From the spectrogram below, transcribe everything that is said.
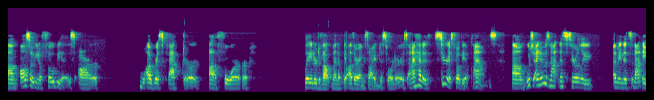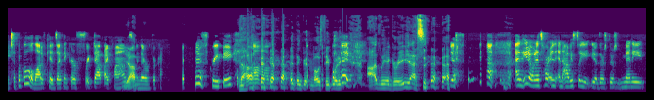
Um, also, you know, phobias are a risk factor uh, for later development of other anxiety disorders. And I had a serious phobia of clowns, um, which I know is not necessarily. I mean, it's not atypical. A lot of kids, I think, are freaked out by clowns. I mean, they're they're kind of, kind of creepy. Uh-huh. Um, I think most people would but, oddly agree. Yes. yeah. yeah. And you know, and it's hard. And, and obviously, you know, there's there's many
